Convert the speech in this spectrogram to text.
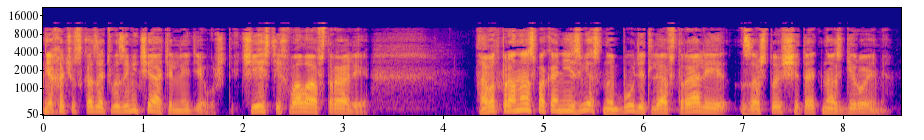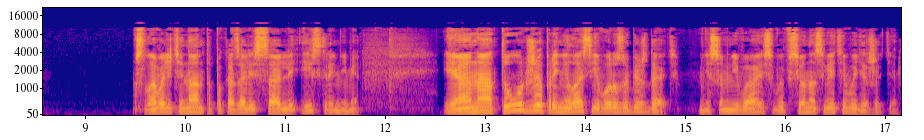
«Я хочу сказать, вы замечательные девушки. Честь и хвала Австралии. А вот про нас пока неизвестно, будет ли Австралии за что считать нас героями». Слова лейтенанта показались Салли искренними, и она тут же принялась его разубеждать. «Не сомневаюсь, вы все на свете выдержите».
